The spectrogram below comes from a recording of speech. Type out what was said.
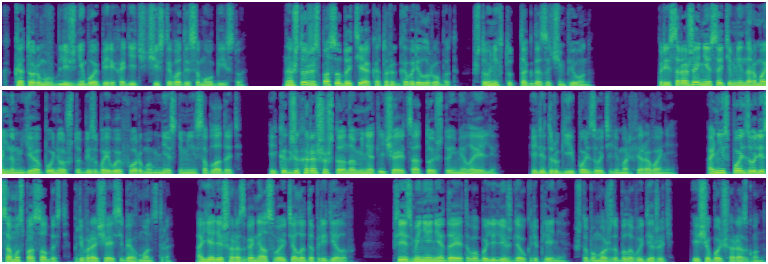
к которому в ближний бой переходить чистой воды самоубийство. На что же способны те, о которых говорил робот? Что у них тут тогда за чемпион? При сражении с этим ненормальным я понял, что без боевой формы мне с ним не совладать. И как же хорошо, что она у меня отличается от той, что имела Элли. Или другие пользователи морфирования. Они использовали саму способность, превращая себя в монстра. а я лишь разгонял свое тело до пределов. Все изменения до этого были лишь для укрепления, чтобы можно было выдержать еще больше разгон.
